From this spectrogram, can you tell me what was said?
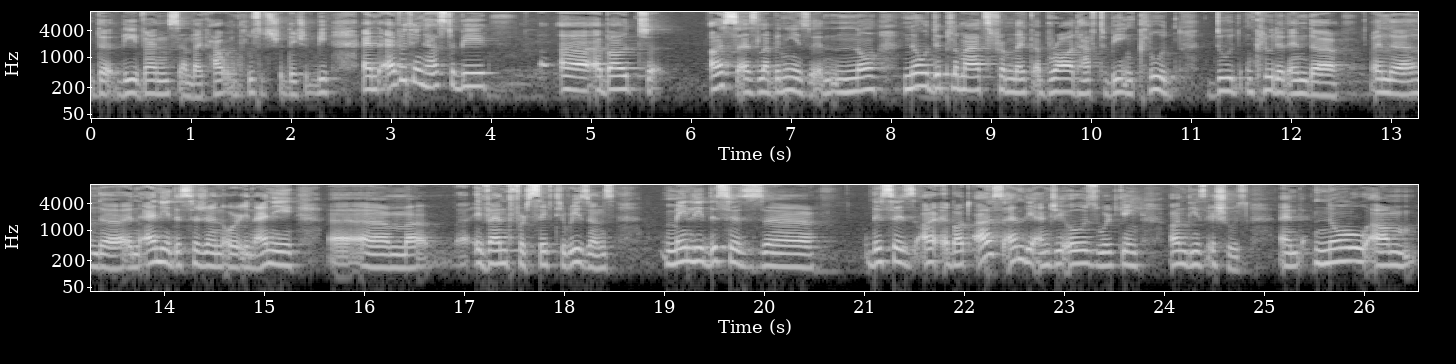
the, the events and like how inclusive should they should be, and everything has to be uh, about us as Lebanese, no no diplomats from like abroad have to be include do, included in the in the, in the in any decision or in any uh, um, uh, event for safety reasons. Mainly, this is. Uh, this is uh, about us and the NGOs working on these issues. And no, um,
